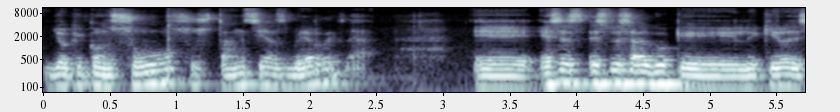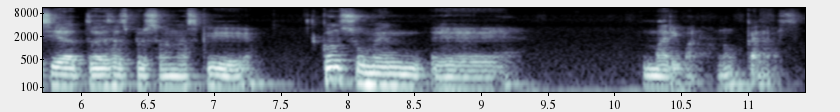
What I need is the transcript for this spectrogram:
yo que consumo sustancias verdes, ah, eh, es, esto es algo que le quiero decir a todas esas personas que consumen eh, marihuana, ¿no? Cannabis.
